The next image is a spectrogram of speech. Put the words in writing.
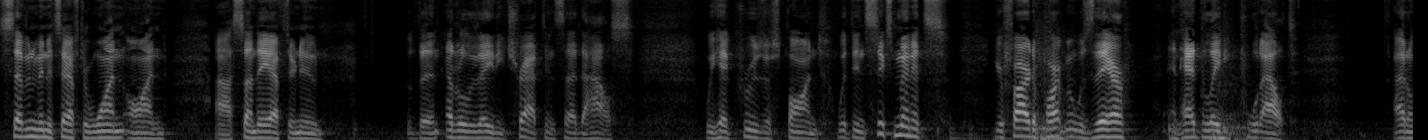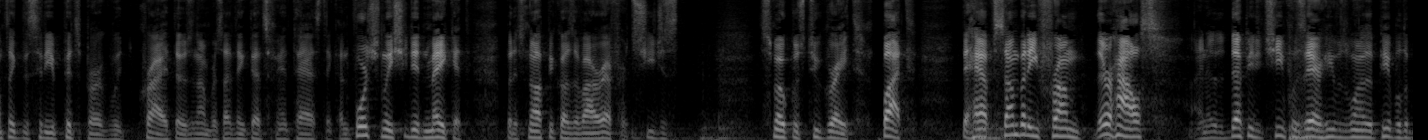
seven minutes after one on uh, Sunday afternoon. The elderly lady trapped inside the house. We had crews respond. Within six minutes, your fire department was there and had the lady pulled out. I don't think the city of Pittsburgh would cry at those numbers. I think that's fantastic. Unfortunately, she didn't make it, but it's not because of our efforts. She just, smoke was too great. But to have somebody from their house. I know the deputy chief was there. He was one of the people to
